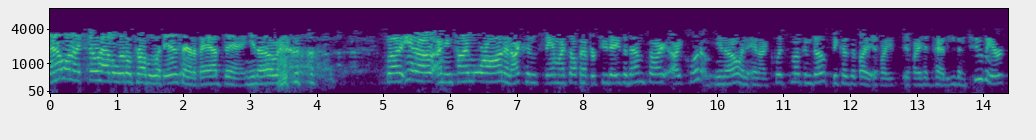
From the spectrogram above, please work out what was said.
that one I still have a little trouble with. Is that a bad thing, you know? But, you know, I mean, time wore on and I couldn't stand myself after two days of them, so I, I quit them, you know, and, and I quit smoking dope because if I, if I, if I had had even two beers,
